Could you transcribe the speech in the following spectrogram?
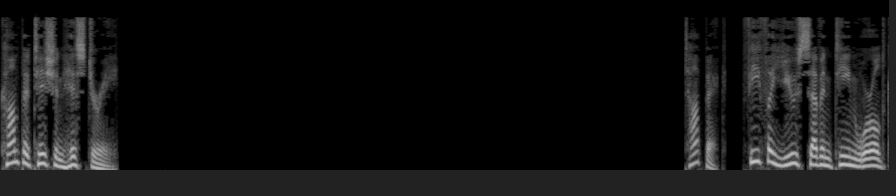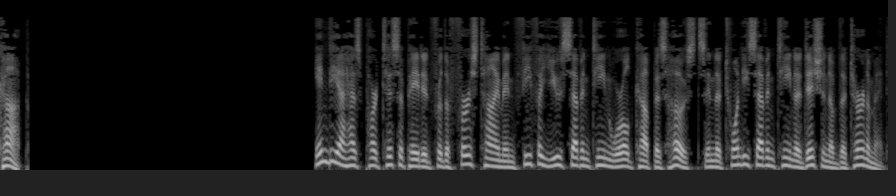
Competition history FIFA U-17 World Cup India has participated for the first time in FIFA U-17 World Cup as hosts in the 2017 edition of the tournament.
